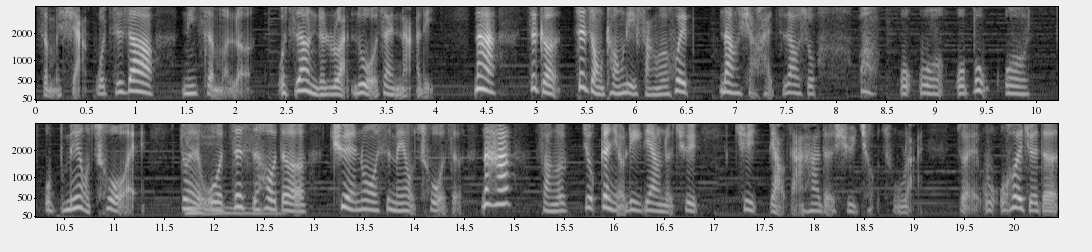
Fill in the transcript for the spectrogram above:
怎么想，我知道你怎么了，我知道你的软弱在哪里。那这个这种同理反而会让小孩知道说，哦，我我我不我我没有错哎，对、嗯我这时候的怯懦是没有错的。那他反而就更有力量的去去表达他的需求出来。对我我会觉得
